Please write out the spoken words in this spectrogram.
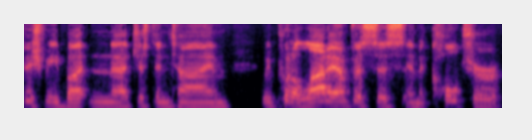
PhishMe button uh, just in time. We put a lot of emphasis in the culture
